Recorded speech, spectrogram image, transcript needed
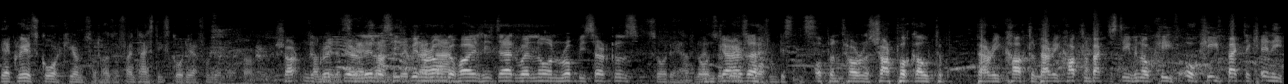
Yeah, great score, Kieran. So it was a fantastic score there from, from Short in the grip there, Lillis. He's been around a uh, while. His dad well known rugby circles. So they have And loads of great score Garda from distance. up in Thurles. Sharp puck out to Barry Coughlan. Barry Coughlan back to Stephen O'Keeffe. O'Keeffe back to Kenny.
